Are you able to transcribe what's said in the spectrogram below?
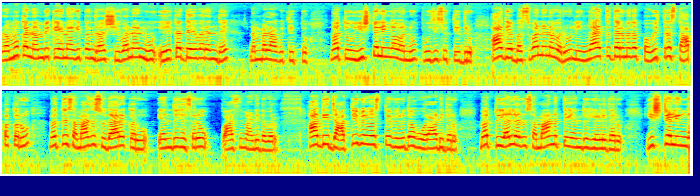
ಪ್ರಮುಖ ನಂಬಿಕೆ ಏನಾಗಿತ್ತಂದ್ರೆ ಶಿವನನ್ನು ಏಕದೇವರೆಂದೇ ನಂಬಲಾಗುತ್ತಿತ್ತು ಮತ್ತು ಇಷ್ಟಲಿಂಗವನ್ನು ಪೂಜಿಸುತ್ತಿದ್ದರು ಹಾಗೆ ಬಸವಣ್ಣನವರು ಲಿಂಗಾಯತ ಧರ್ಮದ ಪವಿತ್ರ ಸ್ಥಾಪಕರು ಮತ್ತು ಸಮಾಜ ಸುಧಾರಕರು ಎಂದು ಹೆಸರು ವಾಸಿ ಮಾಡಿದವರು. ಹಾಗೆ ಜಾತಿ ವ್ಯವಸ್ಥೆ ವಿರುದ್ಧ ಹೋರಾಡಿದರು ಮತ್ತು ಎಲ್ಲರೂ ಸಮಾನತೆ ಎಂದು ಹೇಳಿದರು. ಇಷ್ಟಲಿಂಗ,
